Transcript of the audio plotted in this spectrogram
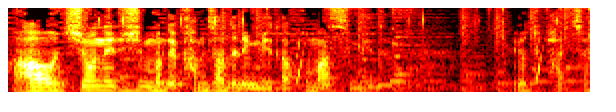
아우 지원해주신 분들 감사드립니다. 고맙습니다. 이것도 받자.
